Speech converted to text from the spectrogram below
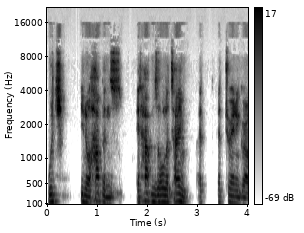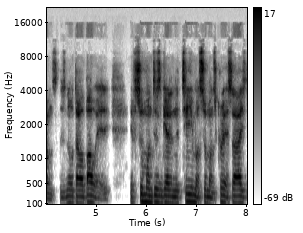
which you know happens. It happens all the time at training grounds. There's no doubt about it. If someone doesn't get in the team or someone's criticised,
